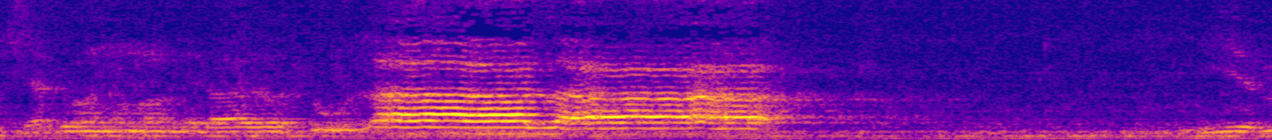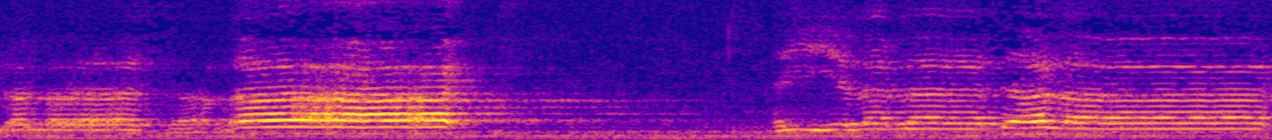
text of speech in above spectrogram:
أشهد أن محمدا رسول الله. إلا الصلاة. إلا الصلاة.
